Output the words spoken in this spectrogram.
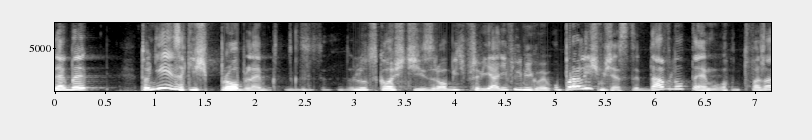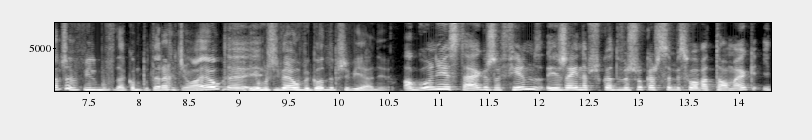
jakby to nie jest jakiś problem ludzkości zrobić przewijanie filmików. Uporaliśmy się z tym dawno temu. Odtwarzacze filmów na komputerach działają i umożliwiają wygodne przewijanie. Ogólnie jest tak, że film, jeżeli na przykład wyszukasz sobie słowa Tomek i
